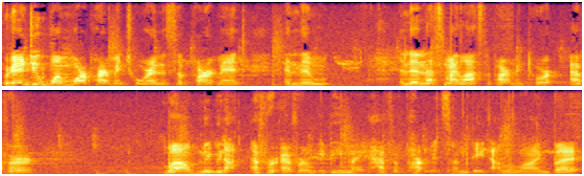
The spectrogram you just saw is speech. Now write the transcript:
We're gonna do one more apartment tour in this apartment and then and then that's my last apartment tour ever. Well, maybe not ever ever. Maybe you might have an apartment someday down the line, but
